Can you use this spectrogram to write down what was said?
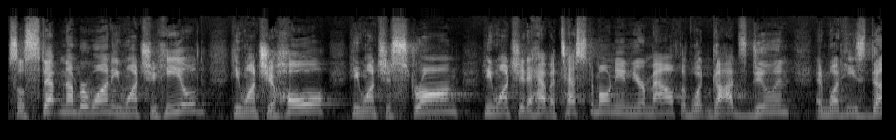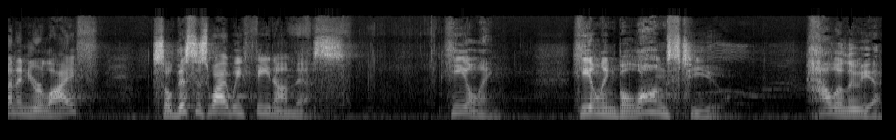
So, step number one, he wants you healed, he wants you whole, he wants you strong, he wants you to have a testimony in your mouth of what God's doing and what he's done in your life. So, this is why we feed on this healing. Healing belongs to you. Hallelujah.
